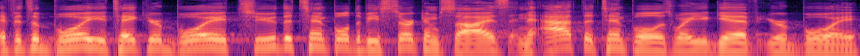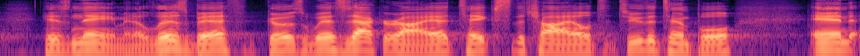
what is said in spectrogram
if it's a boy, you take your boy to the temple to be circumcised, and at the temple is where you give your boy his name. And Elizabeth goes with Zechariah, takes the child to the temple, and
